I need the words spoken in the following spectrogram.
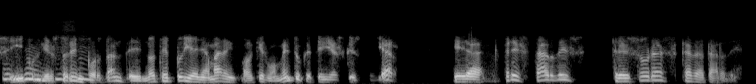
Sí, porque esto era importante. No te podía llamar en cualquier momento que tenías que estudiar. Era tres tardes, tres horas cada tarde.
